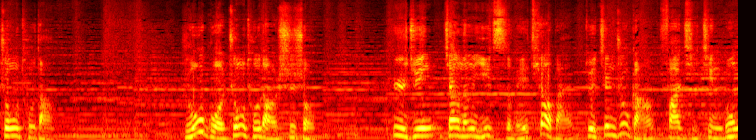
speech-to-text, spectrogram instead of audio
中途岛。如果中途岛失守，日军将能以此为跳板，对珍珠港发起进攻。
